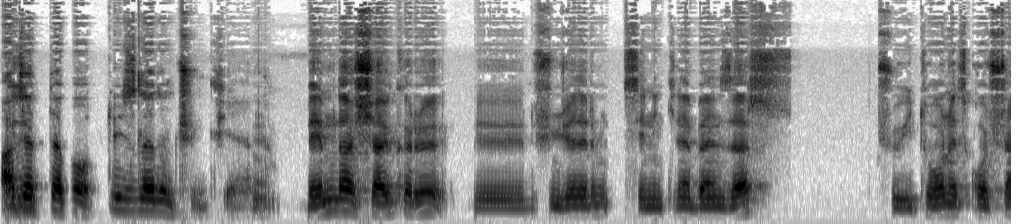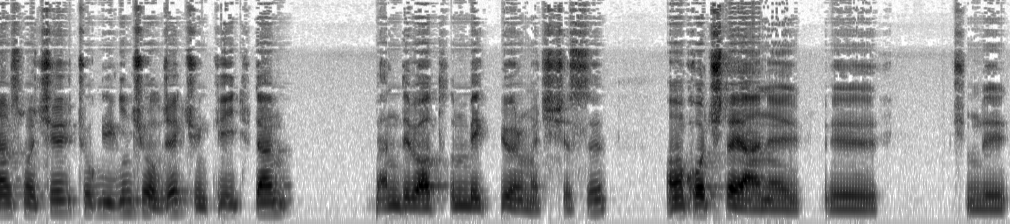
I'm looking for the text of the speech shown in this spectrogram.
Hacettepe Ottu izledim çünkü yani. Benim de aşağı yukarı e, düşüncelerim seninkine benzer. Şu İTÜ Hornets Koç Rams maçı çok ilginç olacak. Çünkü İTÜ'den ben de bir atılım bekliyorum açıkçası. Ama koç da yani e, şimdi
